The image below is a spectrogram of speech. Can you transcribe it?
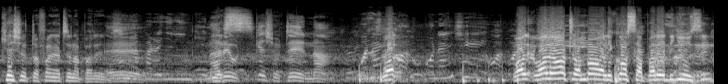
kesho tutafanya tena parade. Eh. Parade nyingine. Na leo kesho tena. Wananchi Wal- wa- wa- Wale, wale watu ambao walikosa parade juzi,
